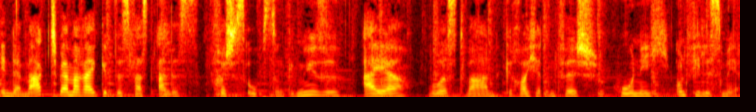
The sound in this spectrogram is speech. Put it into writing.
In der Marktschwärmerei gibt es fast alles. Frisches Obst und Gemüse, Eier, Wurstwaren, geräucherten Fisch, Honig und vieles mehr.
